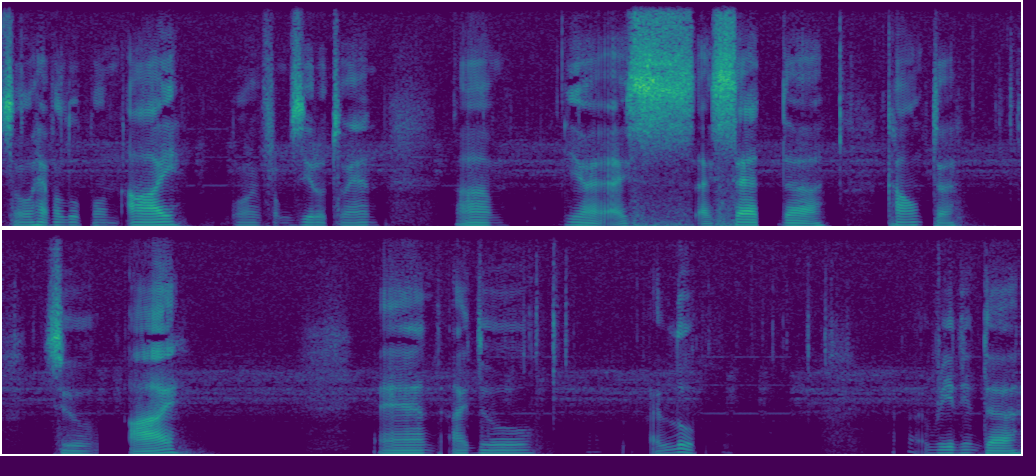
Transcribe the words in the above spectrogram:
so have a loop on i going from 0 to n. Um, here I, I set the counter to i. And I do a loop reading the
